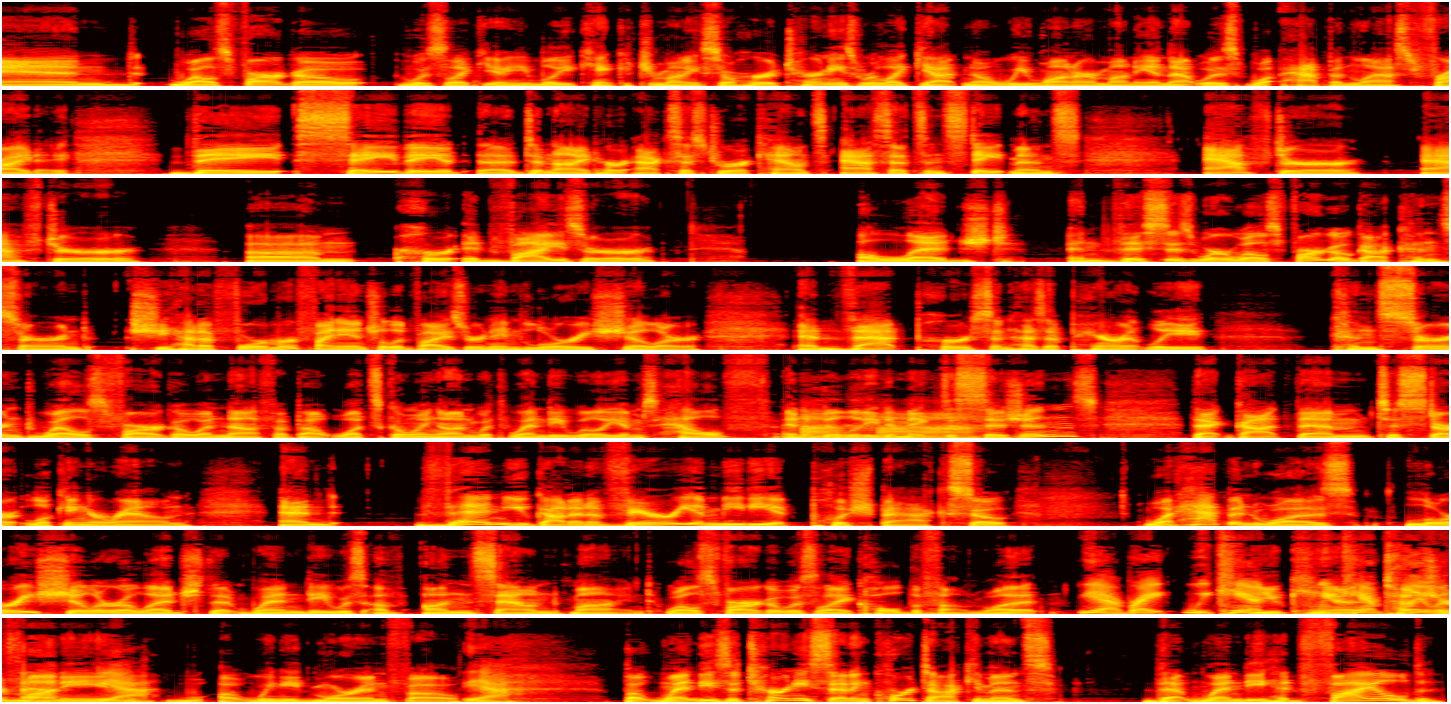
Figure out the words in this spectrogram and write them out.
and Wells Fargo was like, yeah, well, you can't get your money. So her attorneys were like, yeah, no, we want our money. And that was what happened last Friday. They say they uh, denied her access to her accounts, assets, and statements after after um, her advisor alleged, and this is where Wells Fargo got concerned. She had a former financial advisor named Lori Schiller, and that person has apparently concerned Wells Fargo enough about what's going on with Wendy Williams' health and ability to make uh-huh. decisions that got them to start looking around. And then you got in a very immediate pushback. So what happened was Lori Schiller alleged that Wendy was of unsound mind. Wells Fargo was like, "Hold the phone. What? Yeah, right. We can't. You can't, we can't touch play your with that. money. Yeah, uh, we need more info." yeah. But Wendy's attorney said in court documents that Wendy had filed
